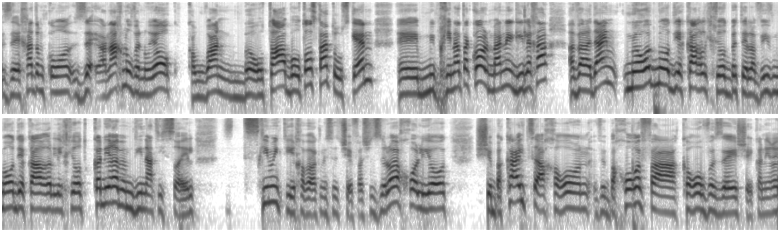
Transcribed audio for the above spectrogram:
זה אחד המקומות, זה, אנחנו וניו יורק, כמובן, באותה, באותו סטטוס, כן? אה, מבחינת הכל, מה אני אגיד לך? אבל עדיין מאוד מאוד יקר לחיות בתל אביב, מאוד יקר לחיות כנראה במדינת ישראל. תסכים איתי, חבר הכנסת שפע, שזה לא יכול להיות שבקיץ האחרון ובחורף הקרוב הזה, שכנראה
